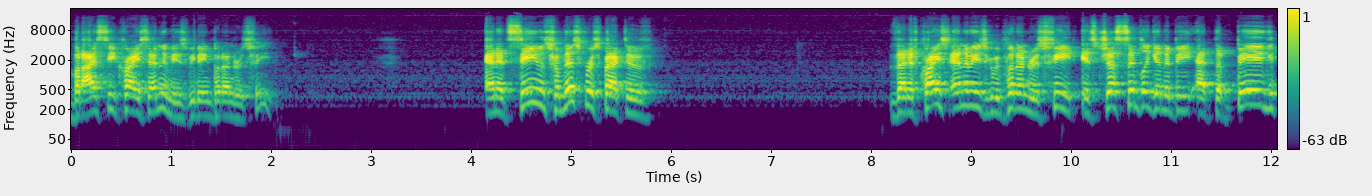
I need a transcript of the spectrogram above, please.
But I see Christ's enemies being put under his feet. And it seems from this perspective that if Christ's enemies are going to be put under his feet, it's just simply going to be at the big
